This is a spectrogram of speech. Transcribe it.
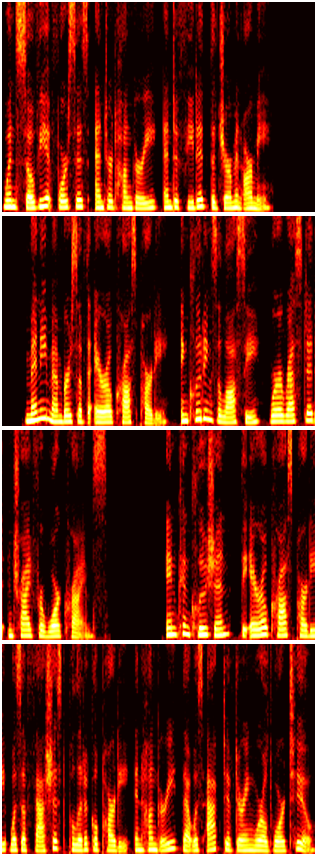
when Soviet forces entered Hungary and defeated the German army. Many members of the Arrow Cross Party, including Szalasi, were arrested and tried for war crimes. In conclusion, the Arrow Cross Party was a fascist political party in Hungary that was active during World War II.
